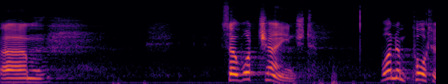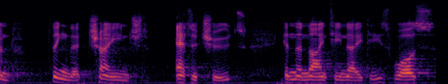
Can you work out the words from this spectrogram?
Um, so, what changed? One important thing that changed attitudes in the 1980s was,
